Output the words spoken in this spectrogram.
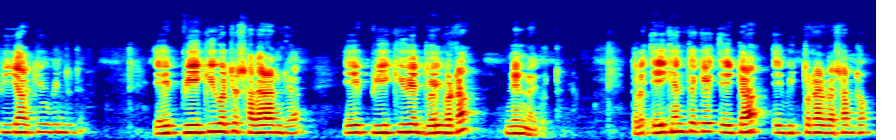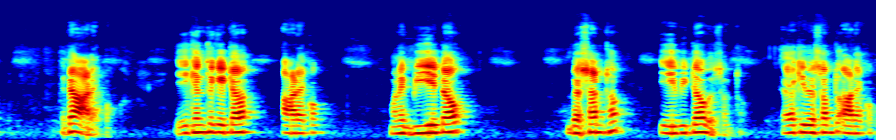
পি আর কিউ বিন্দুতে। এই পি কিউ হচ্ছে সাধারণ জ্যা এই পি কিউ এর দৈর্ঘ্যটা নির্ণয় করতে হবে। তাহলে এইখান থেকে এইটা, এই বৃত্তটার ব্যাসার্ধ, এটা আর একক। এইখান থেকে এটা আর একক মানে বি এটাও ব্যাসার্ধ এ বিটাও ব্যাসার্ধ। একই ব্যাসার্ধ আর একক।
